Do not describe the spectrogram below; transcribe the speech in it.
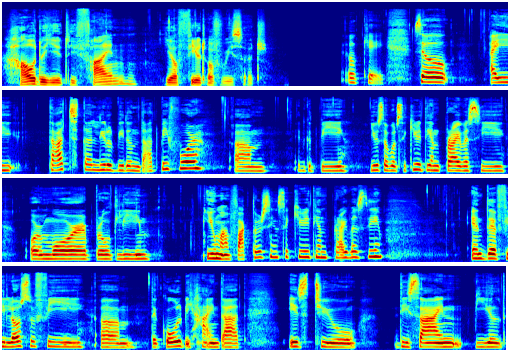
How do you define your field of research? Okay, so I touched a little bit on that before. Um, it could be usable security and privacy, or more broadly, human factors in security and privacy. And the philosophy, um, the goal behind that is to design, build,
